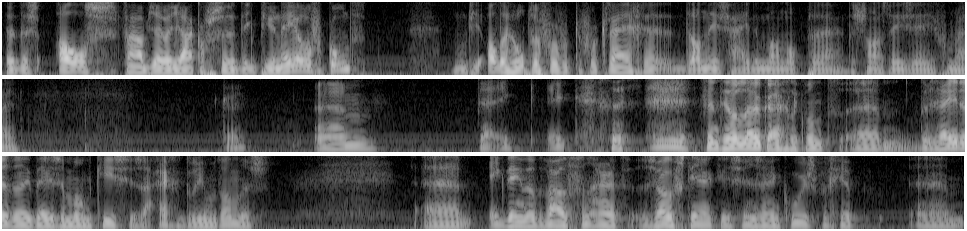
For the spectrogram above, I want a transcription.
Uh, dus als Fabio Jacobsen de Pyrenee overkomt, moet hij alle hulp ervoor voor krijgen. Dan is hij de man op de Champs-Élysées voor mij. Oké. Um, ja, ik, ik vind het heel leuk eigenlijk. Want um, de reden dat ik deze man kies is eigenlijk door iemand anders. Uh, ik denk dat Wout van Aert zo sterk is in zijn koersbegrip. Um,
